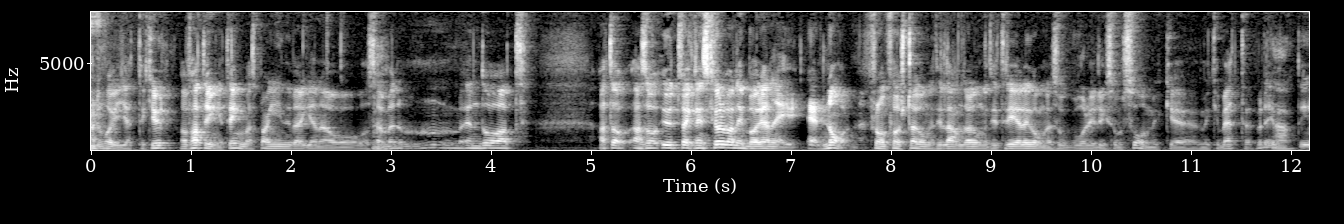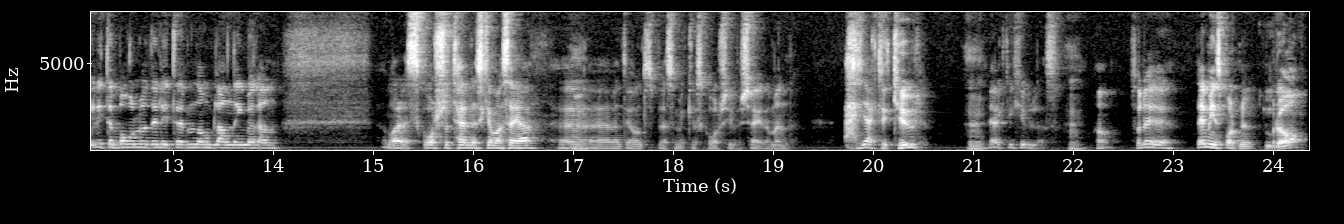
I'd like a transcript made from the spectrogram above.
Ja, det var ju jättekul. Man fattade ju ingenting. Man sprang in i väggarna och, och så. Men mm, ändå att... att alltså utvecklingskurvan i början är ju enorm. Från första gången till andra gången till tredje gången så går det liksom så mycket, mycket bättre. För det, är- Ja. det är ju lite boll och det är lite någon blandning mellan... Vad det? Squash och tennis kan man säga. Eh, Jag, vet inte, jag har inte spelat så mycket squash i och för sig. Men äh, jäkligt kul. Jäkligt kul alltså. Ja, så det, det är min sport nu. Bra,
